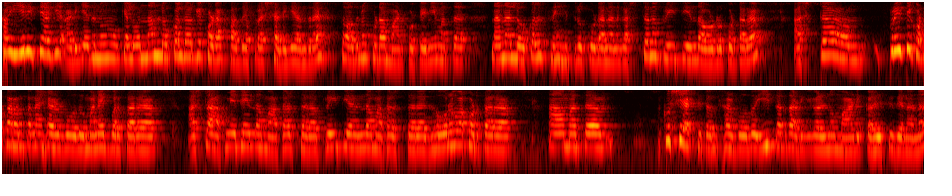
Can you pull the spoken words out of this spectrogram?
ಸೊ ಈ ರೀತಿಯಾಗಿ ಅಡುಗೆದನ್ನು ಕೆಲವೊಂದು ನಮ್ಮ ಲೋಕಲ್ದವ್ರಿಗೆ ಕೊಡೋಕೆ ಸಾಧ್ಯ ಫ್ರೆಶ್ ಅಡುಗೆ ಅಂದರೆ. ಸೊ ಅದನ್ನು ಕೂಡ ಮಾಡಿಕೊಟ್ಟೇನಿ. ಮತ್ತು ನನ್ನ ಲೋಕಲ್ ಸ್ನೇಹಿತರು ಕೂಡ ನನಗೆ ಅಷ್ಟನ್ನು ಪ್ರೀತಿಯಿಂದ ಆರ್ಡ್ರ್ ಕೊಟ್ಟಾರೆ. ಅಷ್ಟ ಪ್ರೀತಿ ಕೊಡ್ತಾರಂತನೇ ಹೇಳ್ಬೋದು. ಮನೆಗೆ ಬರ್ತಾರೆ, ಅಷ್ಟ ಆತ್ಮೀಯತೆಯಿಂದ ಮಾತಾಡ್ಸ್ತಾರೆ, ಪ್ರೀತಿಯಿಂದ ಮಾತಾಡಿಸ್ತಾರೆ, ಗೌರವ ಕೊಡ್ತಾರೆ. ಮತ್ತು ಖುಷಿ ಆಗ್ತಿತ್ತು ಅಂತ ಹೇಳ್ಬೋದು. ಈ ಥರದ ಅಡುಗೆಗಳನ್ನು ಮಾಡಿ ಕಳಿಸಿದೆ ನಾನು.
